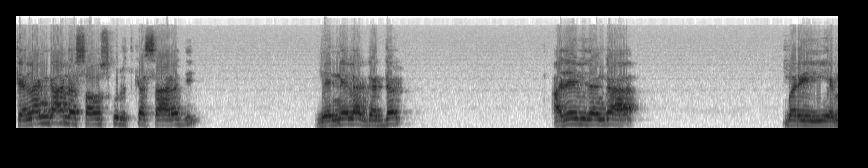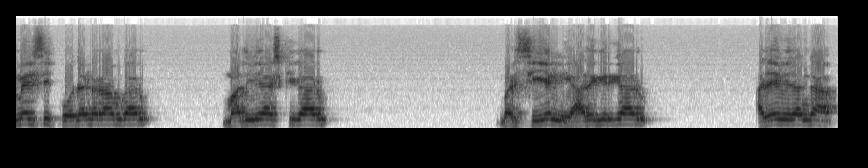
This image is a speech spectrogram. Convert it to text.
తెలంగాణ సాంస్కృతిక సారథి వెన్నెల గద్దర్ అదేవిధంగా మరి ఎమ్మెల్సీ కోదండరాం గారు మధుయాష్కి గారు మరి సిఎల్ యాదగిరి గారు అదేవిధంగా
